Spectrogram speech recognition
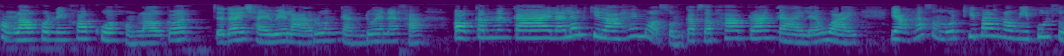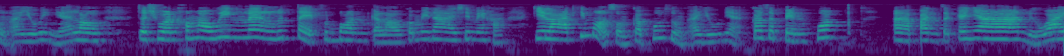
ของเราคนในครอบครัวของเราก็จะได้ใช้เวลาร่วมกันด้วยนะคะ ออกกำลังกายและเล่นกีฬาให้เหมาะสมกับสภาพร่างกายและวัย อย่างถ้าสมมติที่บ้านเรามีผู้สูงอายุอย่างเงี้ยเราจะชวนเขามาวิ่งเล่นหรือเตะฟุตบอลกับเราก็ไม่ได้ใช่ไหมคะ กีฬาที่เหมาะสมกับผู้สูงอายุเนี่ยก็จะเป็นพวกปั่นจักรยานหรือว่าย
